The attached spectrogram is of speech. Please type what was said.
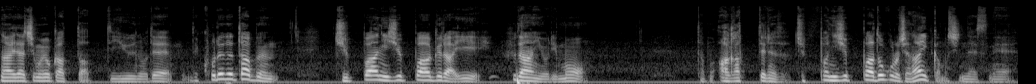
苗立ちも良かったっていうのででこれで多分 10%20% ぐらい普段よりも多分上がってるんです 10%20% どころじゃないかもしれないですね。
